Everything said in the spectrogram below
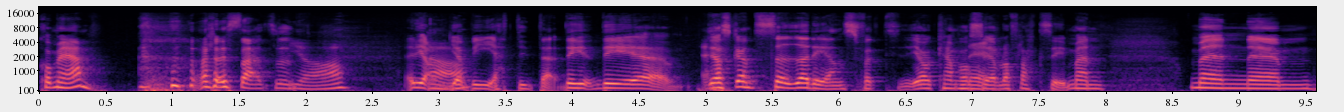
kommit hem. Eller så här, typ. Ja. Ja, Ja. jag vet inte. Det, det, jag ska inte säga det ens för att jag kan vara så Nej. jävla flaxig. Men, men Nej,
